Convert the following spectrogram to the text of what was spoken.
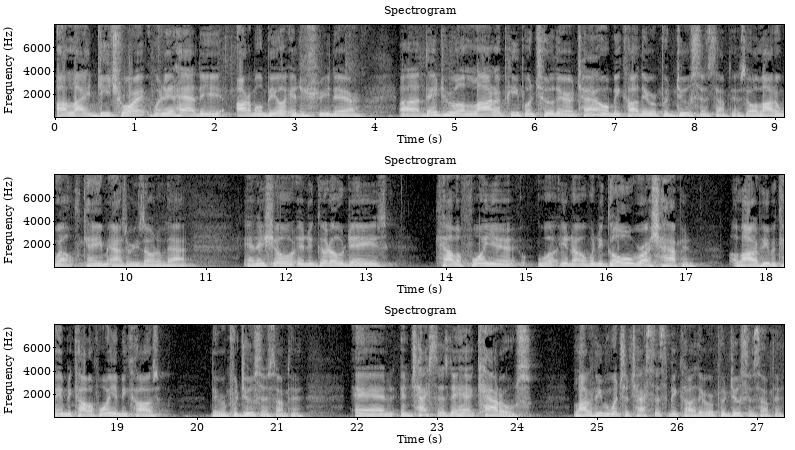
Unlike Detroit, when it had the automobile industry there, uh, they drew a lot of people to their town because they were producing something. So a lot of wealth came as a result of that. And they showed in the good old days, California, well, you know, when the gold rush happened, a lot of people came to California because they were producing something. And in Texas, they had cattle. A lot of people went to Texas because they were producing something.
